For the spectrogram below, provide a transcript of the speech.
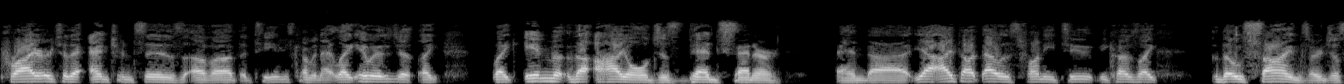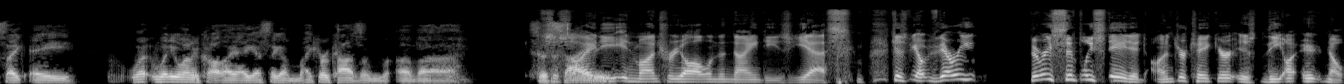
prior to the entrances of uh the teams coming at like it was just like like in the aisle just dead center and uh yeah I thought that was funny too because like those signs are just like a what what do you want to call it I guess like a microcosm of uh society, Society in Montreal in the 90s. Yes. Just, you know, very, very simply stated, Undertaker is the, uh, no,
